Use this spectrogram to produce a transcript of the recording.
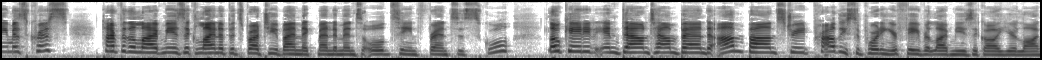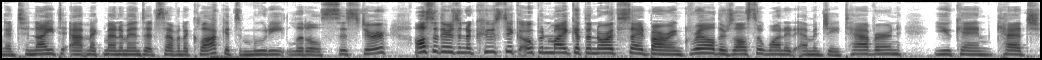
name is Chris. Time for the live music lineup. It's brought to you by McMenamins Old St. Francis School, located in downtown Bend on Bond Street, proudly supporting your favorite live music all year long. And tonight at McMenamins at 7 o'clock, it's Moody Little Sister. Also, there's an acoustic open mic at the Northside Bar and Grill. There's also one at M&J Tavern. You can catch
